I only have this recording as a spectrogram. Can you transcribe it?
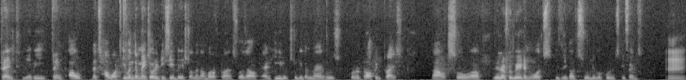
Trent maybe Trent out. That's how what even the majority say based on the number of transfers out, and he looks to be the man who's going to drop in price now. So uh, we'll have to wait and watch with regards to Liverpool's defense. Mm.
